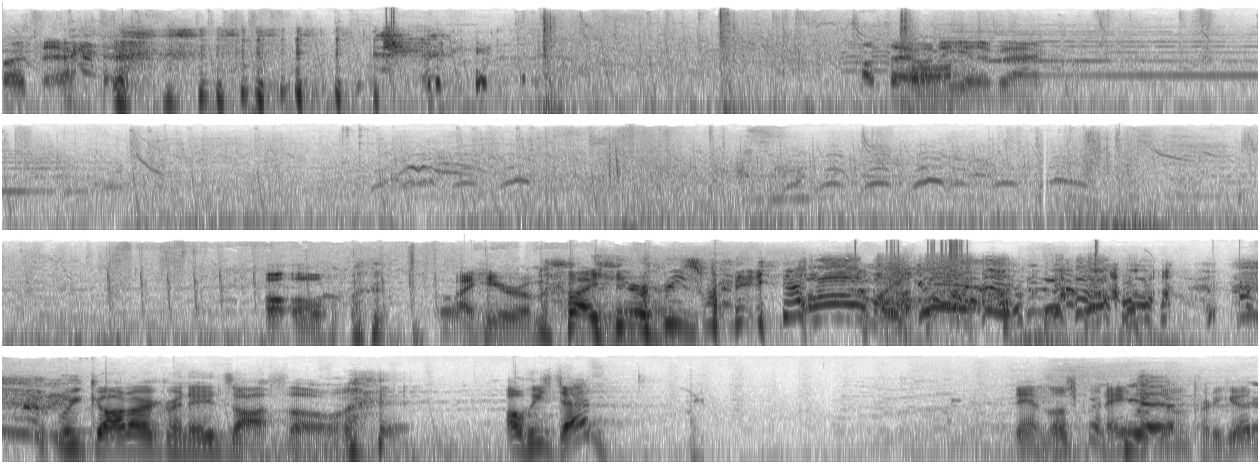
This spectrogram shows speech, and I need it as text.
right there. I'll tell you when I get it back. Uh oh, I hear him. I hear him. He's right. here. Oh my god! we got our grenades off though. oh, he's dead. Damn, those grenades are doing pretty good.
